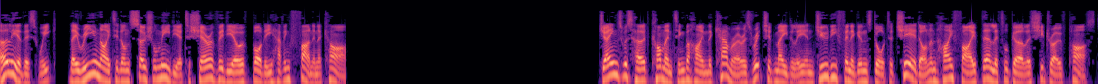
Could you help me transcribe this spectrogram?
Earlier this week, they reunited on social media to share a video of Bodhi having fun in a car. James was heard commenting behind the camera as Richard Madeley and Judy Finnegan's daughter cheered on and high-fived their little girl as she drove past.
